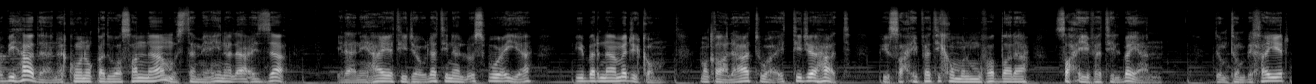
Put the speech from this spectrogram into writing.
وبهذا نكون قد وصلنا مستمعينا الأعزاء إلى نهاية جولتنا الأسبوعية في برنامجكم مقالات واتجاهات. في صحيفتكم المفضلة صحيفة البيان. دمتم بخير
